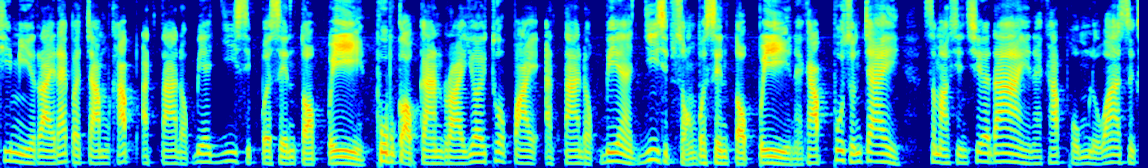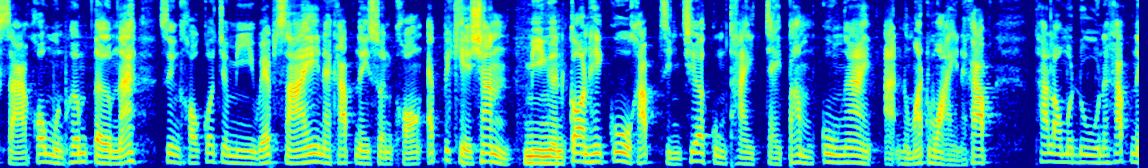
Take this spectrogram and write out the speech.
ที่มีรายได้ประจำครับ อัตราดอกเบี้ย 20%ต่อปี ผู้ประกอบการรายย่อยทั่วไป อัตราดอกเบี้ย 22%ต่อปีนะครับ ผู้สนใจ สมัครสินเชื่อได้นะครับผมหรือว่าศึกษาข้อมูลเพิ่มเติมนะ ซึ่งเขาก็จะมีเว็บไซต์นะครับในส่วนของแอปพลิเคชัน มีเงินก้อนให้กู้ครับสินเชื่อกรุงไทยใจปั้มกู้ง่ายอนุมัติไวนะครับถ้าเรามาดูนะครับใน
